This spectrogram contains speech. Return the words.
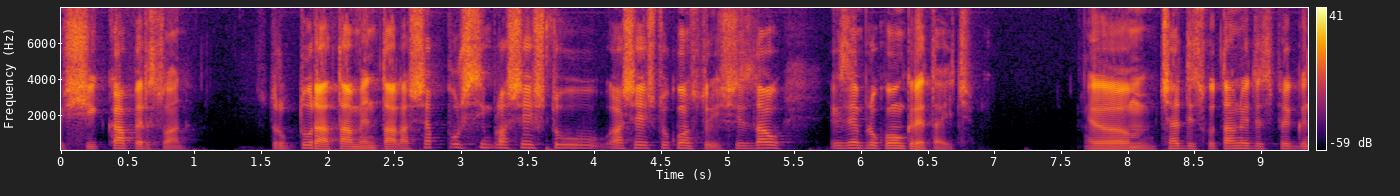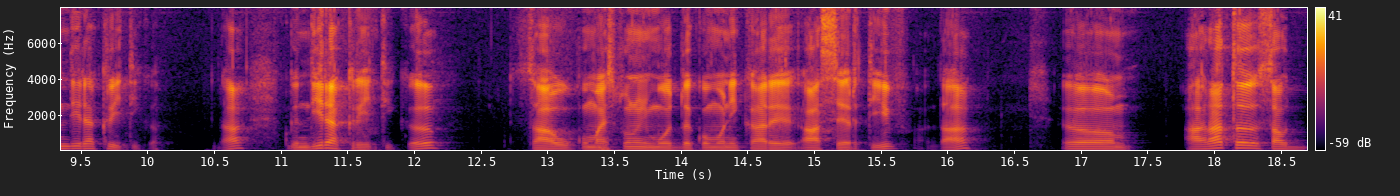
și ca persoană. Structura ta mentală, așa pur și simplu așa ești tu, așa ești tu construit. Și îți dau exemplu concret aici. Ehm, ce a discutat noi despre gândirea critică. Da? Gândirea critică sau, cum mai spun, un mod de comunicare asertiv, da? Uh, arată sau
